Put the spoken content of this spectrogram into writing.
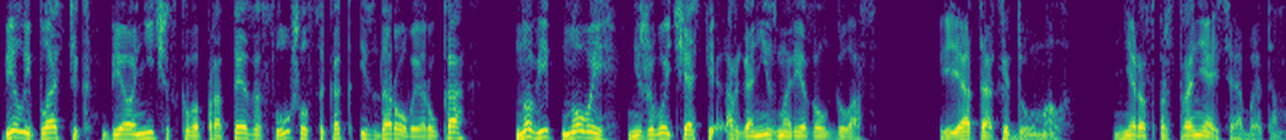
Белый пластик бионического протеза слушался, как и здоровая рука — но вид новой, неживой части организма резал глаз. «Я так и думал. Не распространяйся об этом,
